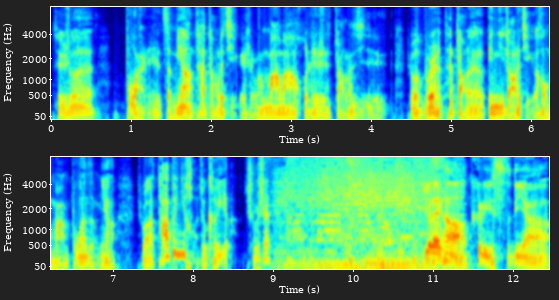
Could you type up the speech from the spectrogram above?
所以说，不管是怎么样，他找了几个什么妈妈，或者是找了几是吧？不是他找了给你找了几个后妈，不管怎么样，是吧？他对你好就可以了，是不是？就来看啊，克里斯蒂亚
